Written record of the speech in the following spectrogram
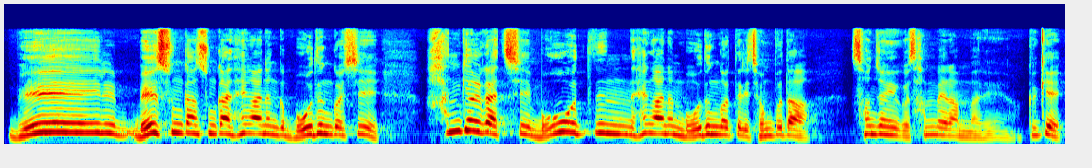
매일 매 순간순간 행하는 그 모든 것이 한결같이 모든 행하는 모든 것들이 전부 다 선정이고 삼매란 말이에요. 그게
